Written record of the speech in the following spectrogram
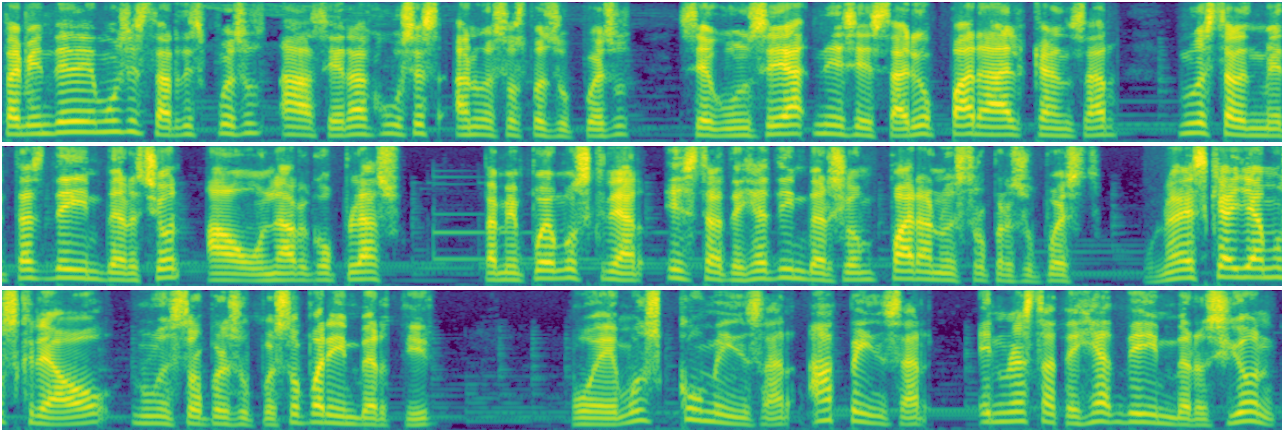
También debemos estar dispuestos a hacer ajustes a nuestros presupuestos según sea necesario para alcanzar nuestras metas de inversión a un largo plazo. También podemos crear estrategias de inversión para nuestro presupuesto. Una vez que hayamos creado nuestro presupuesto para invertir, podemos comenzar a pensar en una estrategia de inversión.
